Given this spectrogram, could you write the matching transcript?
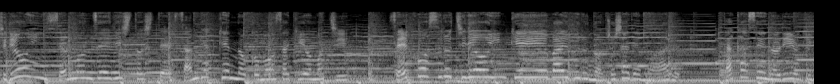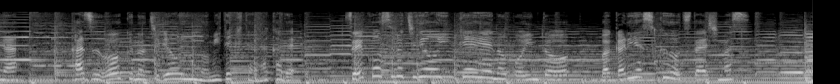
治療院専門税理士として300件の顧問先を持ち成功する治療院経営バイブルの著者でもある高瀬則之が数多くの治療院を見てきた中で成功する治療院経営のポイントを分かりやすくお伝えします。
